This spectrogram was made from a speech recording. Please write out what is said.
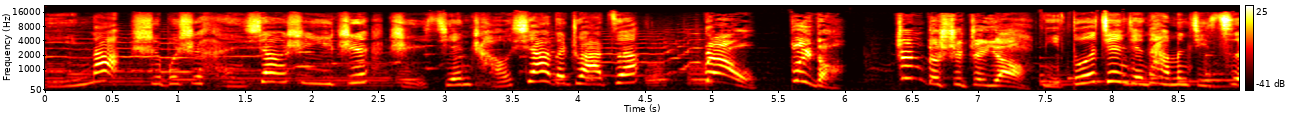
一捺，是不是很像是一只指尖朝下的爪子？哇，对的。真的是这样，你多见见它们几次，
